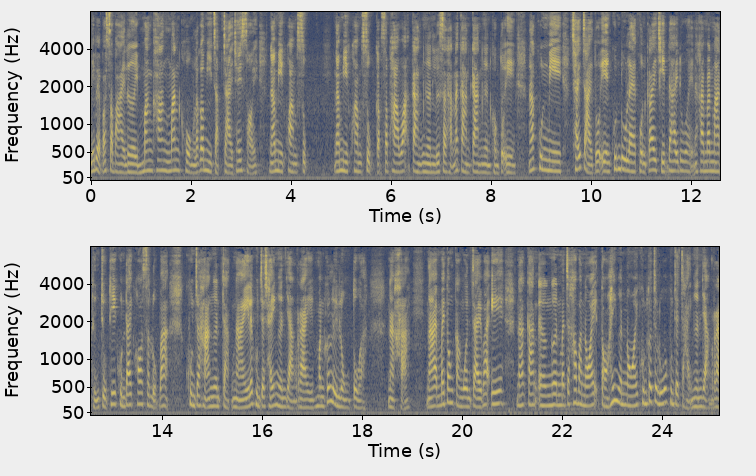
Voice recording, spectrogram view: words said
นี่แบบว่าสบายเลย มั่งคั่งมั่นคง แล้วก็มีจับจ่ายใช้สอยนะมีความสุข นะมีความสุขกับสภาวะการเงิน หรือสถานการณ์การเงินของตัวเองนะคุณมีใช้จ่ายตัวเอง คุณดูแลคนใกล้ชิดได้ด้วยนะคะมันมาถึงจุดที่คุณได้ข้อสรุปว่า คุณจะหาเงินจากไหน และคุณจะใช้เงินอย่างไร มันก็เลยลงตัวนะคะนะไม่ต้องกังวลใจว่าเอ๊ะนะการเเงินมันจะเข้ามาน้อย ต่อให้เงินน้อย คุณก็จะรู้ว่าคุณจะจ่ายเงินอย่างไร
